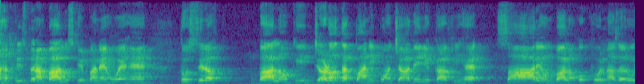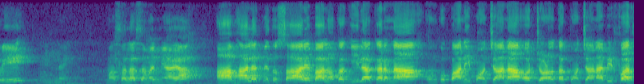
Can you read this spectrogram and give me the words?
اس طرح بال اس کے بنے ہوئے ہیں، تو صرف بالوں کی جڑوں تک پانی پہنچا دے، یہ کافی ہے۔ سارے ان بالوں کو کھولنا ضروری نہیں۔ مسئلہ سمجھ میں آیا؟ عام حالت میں تو سارے بالوں کا گیلا کرنا، ان کو پانی پہنچانا اور جڑوں تک پہنچانا بھی فرض۔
